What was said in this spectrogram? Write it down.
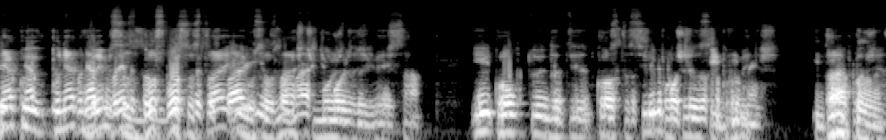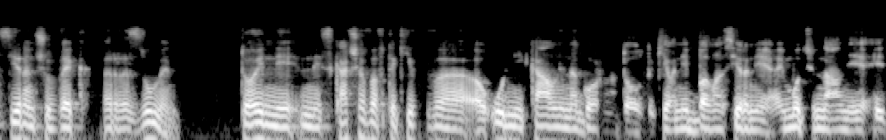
някой по някакво време се сблъска с това и осъзнаеш, че можеш да живееш сам. И колкото и да ти коста сили, почваш да се промениш. Е Един положението. балансиран човек, разумен, той не, не скача в такива уникални нагоре-надолу, такива небалансирани емоционални е,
